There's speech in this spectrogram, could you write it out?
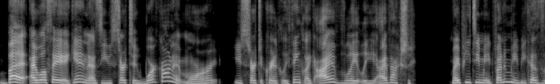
but I will say again, as you start to work on it more, you start to critically think. Like I've lately, I've actually, my PT made fun of me because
